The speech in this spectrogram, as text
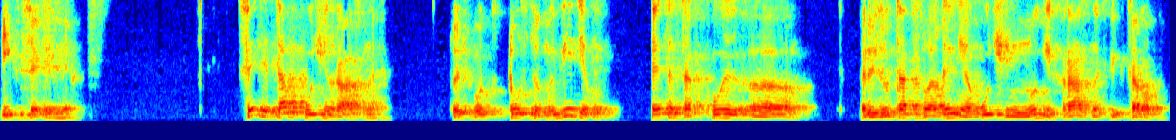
их целями. Цели там очень разные. То есть вот то, что мы видим, это такой э, результат сложения очень многих разных векторов.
